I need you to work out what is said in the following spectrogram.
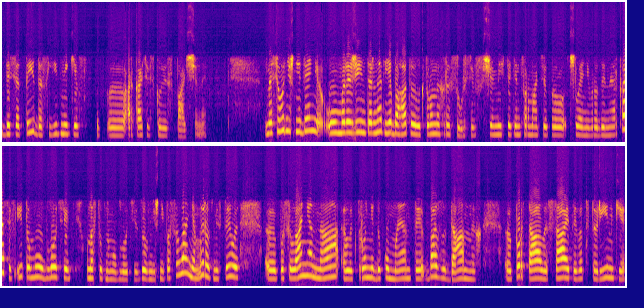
10 дослідників е, Аркасівської спадщини. На сьогоднішній день у мережі інтернет є багато електронних ресурсів, що містять інформацію про членів родини Аркасів, і тому у блоці, у наступному блоці зовнішні посилання ми розмістили е, посилання на електронні документи, бази даних, портали, сайти, веб-сторінки, е,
